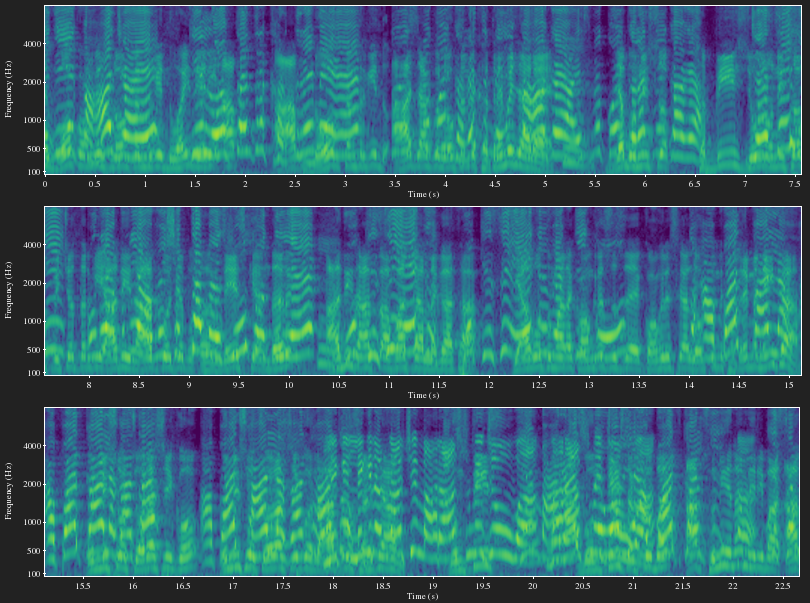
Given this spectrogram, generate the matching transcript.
यदि ये कहा जाए की कि है? लोकतंत्र खतरे में है लोकतंत्र की- तो आज आपको लोकतंत्र खतरे में जा रहा है। इसमें कोई जब गलत नहीं कहा गया 26 जून जैसे ही 1975 की आधी रात को जब देश के अंदर आधी रात को आपातकाल लगा था क्या वो तुम्हारा कांग्रेस कांग्रेस का लोकतंत्र खतरे में नहीं था लगा था। 1984 को आपातकाल 1984 को लगा था। रात लेकिन को लेकिन जी महाराष्ट्र में जो हुआ महाराष्ट्र में जो हुआ, आप सुनिए ना मेरी बात। आप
